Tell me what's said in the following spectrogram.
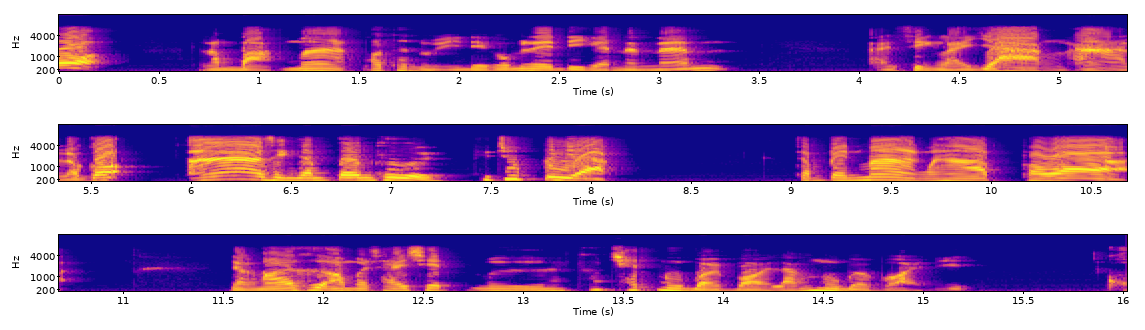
ก็ลำบากมากเพราะถนนอินเดียก็ไม่ได้ดีขนาดนั้นไอ้สิ่งหลายอย่างอ่า แล้วก็อ่าสิ่งจำเป็นคือทิชชู่เปียกจำเป็นมากนะครับ เพราะว่า อย่างน้อยก็คือเอามาใช้เช็ดมือต้องเช็ดมือบ่อยๆล้างมือบ่อย ๆ นี่ โค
